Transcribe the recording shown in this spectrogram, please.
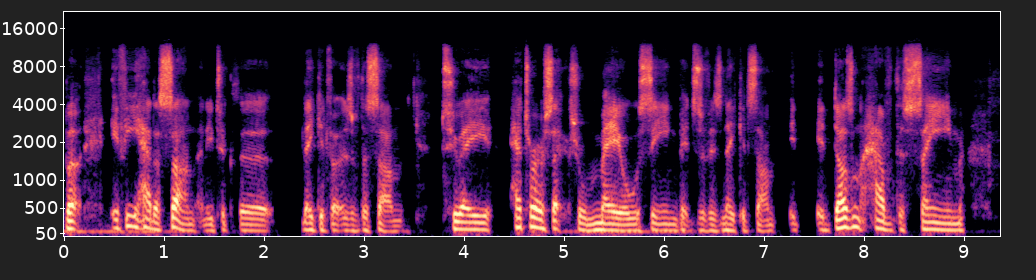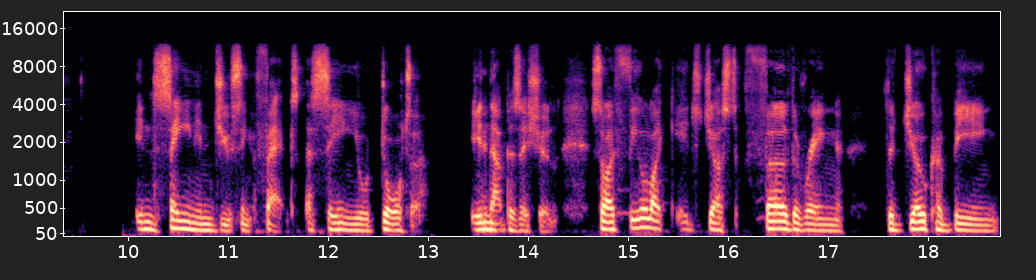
But if he had a son and he took the naked photos of the son to a heterosexual male seeing pictures of his naked son, it, it doesn't have the same insane inducing effect as seeing your daughter in that position. So I feel like it's just furthering the Joker being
